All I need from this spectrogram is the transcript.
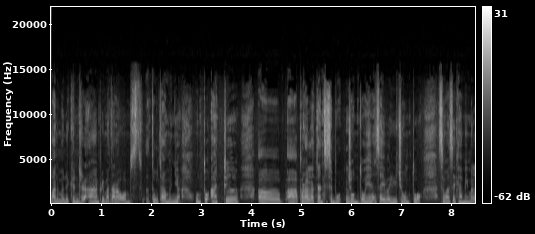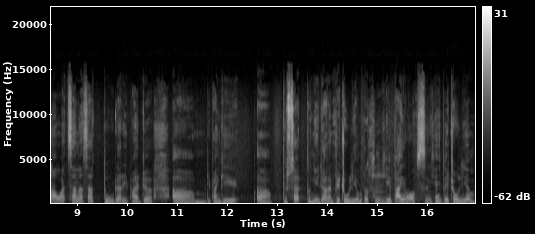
mana-mana kenderaan perkhidmatan awam terutamanya untuk ada uh, uh, peralatan tersebut. Contoh ya, saya bagi contoh semasa kami melawat salah satu daripada um, dipanggil uh, pusat pengedaran petroleum, okay. okay, PIROS, okay, Petroleum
